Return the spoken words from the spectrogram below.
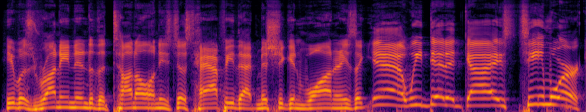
he was running into the tunnel and he's just happy that Michigan won. And he's like, yeah, we did it, guys. Teamwork.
